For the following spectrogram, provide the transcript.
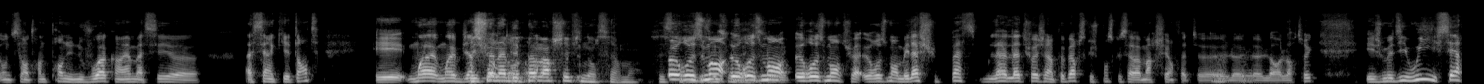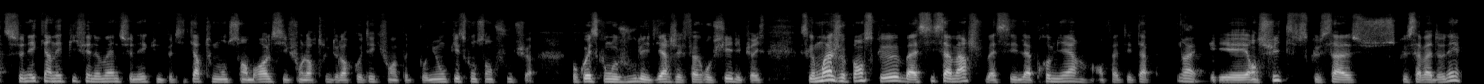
on est en train de prendre une voie quand même assez, euh, assez inquiétante. Et moi, moi bien Mais sûr. ça n'avait pas marché financièrement. Heureusement, heureusement, heureusement, tu vois, heureusement. Mais là, je suis pas. Là, là, tu vois, j'ai un peu peur parce que je pense que ça va marcher en fait, euh, le- le- leur, leur truc. Et je me dis, oui, certes, ce n'est qu'un épiphénomène, ce n'est qu'une petite carte. Tout le monde s'en branle s'ils font leur truc de leur côté, qu'ils font un peu de pognon. Qu'est-ce qu'on s'en fout, tu vois? Pourquoi est-ce qu'on joue les vierges effarouchées, les puristes? Parce que moi, je pense que bah, si ça marche, bah, c'est la première en fait étape. Ouais. Et ensuite, ce que ça, ce que ça va donner,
